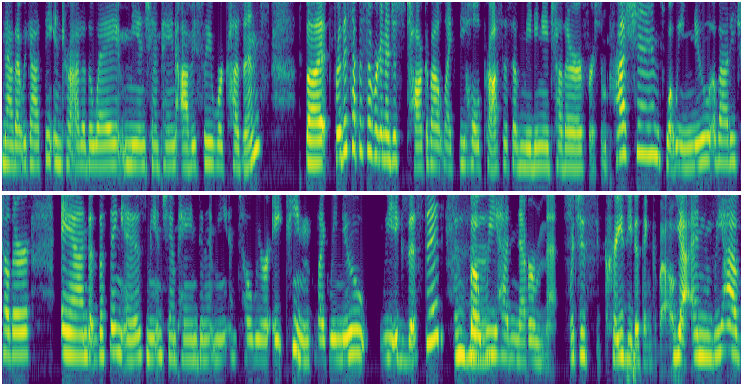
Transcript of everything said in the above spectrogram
now that we got the intro out of the way, me and Champagne obviously we're cousins. But for this episode, we're going to just talk about like the whole process of meeting each other, first impressions, what we knew about each other. And the thing is, me and Champagne didn't meet until we were 18. Like we knew we existed, mm-hmm. but we had never met. Which is crazy to think about. Yeah, and we have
